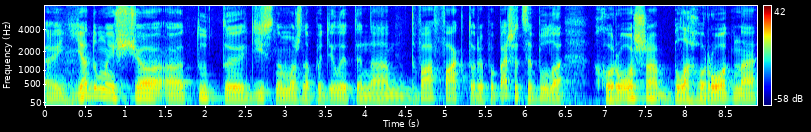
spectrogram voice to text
Е, Я думаю, що е, тут дійсно можна поділити на два фактори. По-перше, це була хороша, благородна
